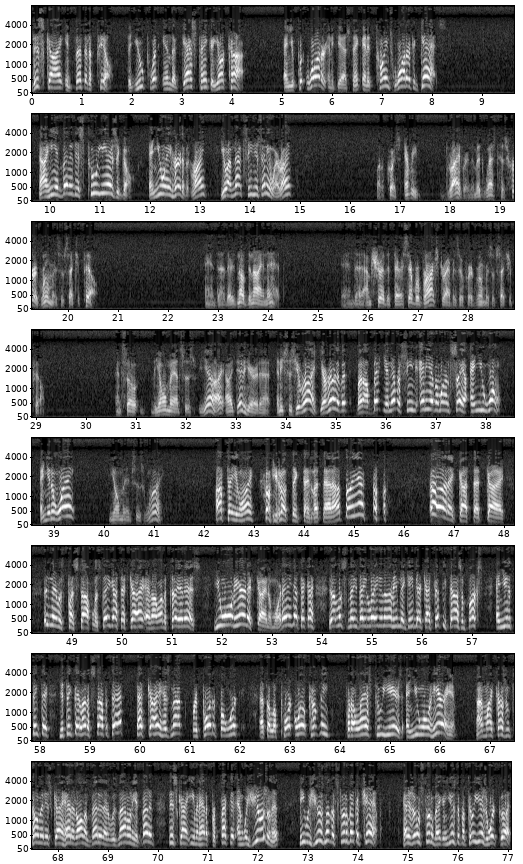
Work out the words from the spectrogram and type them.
this guy invented a pill that you put in the gas tank of your car, and you put water in the gas tank, and it turns water to gas. Now, he invented this two years ago, and you ain't heard of it, right? You have not seen this anywhere, right? Well, of course, every driver in the Midwest has heard rumors of such a pill. And uh, there's no denying that. And uh, I'm sure that there are several Bronx drivers who've heard rumors of such a pill. And so the old man says, Yeah, I, I did hear that. And he says, You're right. You heard of it, but I'll bet you never seen any of them on sale, and you won't. And you know why? The old man says, Why? I'll tell you why. Oh, you don't think they'd let that out, do you? oh, they got that guy. His name was Pastopoulos. They got that guy, and I want to tell you this. You won't hear that guy no more. They ain't got that guy. Yeah, listen, they, they laid it on him. They gave that guy fifty thousand bucks, and you think they you think they let it stop at that? That guy has not reported for work at the Laporte Oil Company for the last two years, and you won't hear him. And my cousin told me this guy had it all invented, and it was not only invented, this guy even had it perfected and was using it. He was using it, the Studebaker champ. Had his own Studebaker and used it for two years. It worked good.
